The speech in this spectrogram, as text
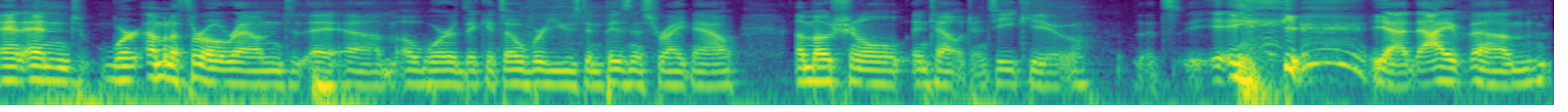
And and we're I'm going to throw around a, um, a word that gets overused in business right now: emotional intelligence (EQ). That's yeah. I um,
